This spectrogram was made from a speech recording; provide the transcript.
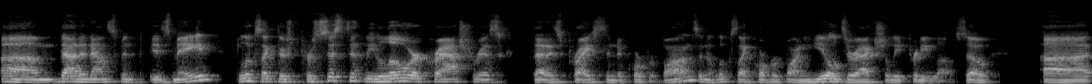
um, that announcement is made, it looks like there's persistently lower crash risk that is priced into corporate bonds. And it looks like corporate bond yields are actually pretty low. So uh,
